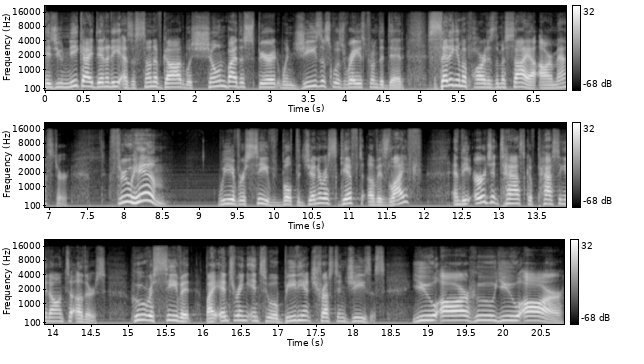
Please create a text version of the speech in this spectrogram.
his unique identity as a Son of God was shown by the Spirit when Jesus was raised from the dead, setting him apart as the Messiah, our Master. Through him, we have received both the generous gift of his life and the urgent task of passing it on to others who receive it by entering into obedient trust in Jesus. You are who you are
